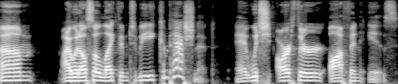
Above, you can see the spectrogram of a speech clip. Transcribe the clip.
Um, I would also like them to be compassionate, eh, which Arthur often is.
